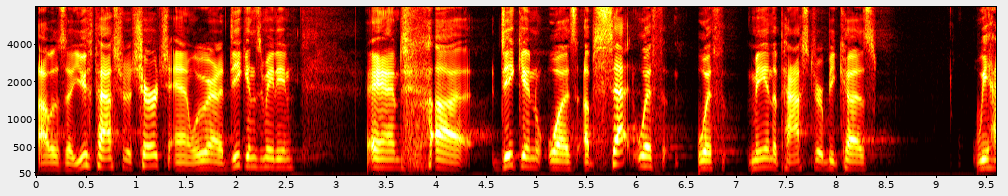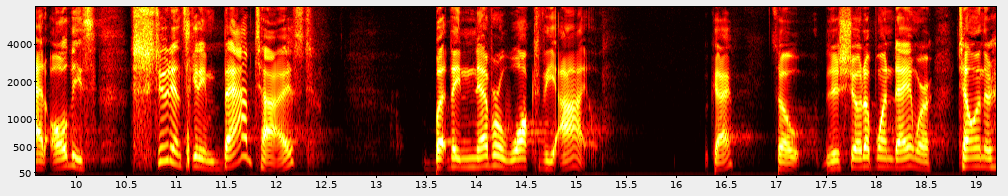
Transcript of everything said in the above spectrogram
I was a youth pastor at church, and we were at a deacons meeting, and uh, deacon was upset with with me and the pastor because we had all these students getting baptized, but they never walked the aisle. Okay? So they just showed up one day and we're telling their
